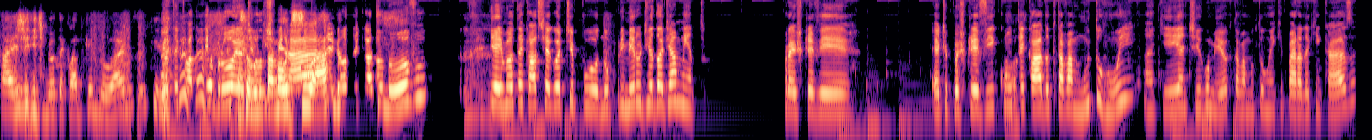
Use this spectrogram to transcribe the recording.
Ai, gente, meu teclado quebrou. Ai, não sei o quê. Meu teclado quebrou, eu Essa tive luta que tá amaldiçoada. chegar um teclado novo. E aí meu teclado chegou, tipo, no primeiro dia do adiamento. Pra eu escrever. É, tipo, eu escrevi com um Nossa. teclado que tava muito ruim aqui, antigo meu, que tava muito ruim aqui parado aqui em casa.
